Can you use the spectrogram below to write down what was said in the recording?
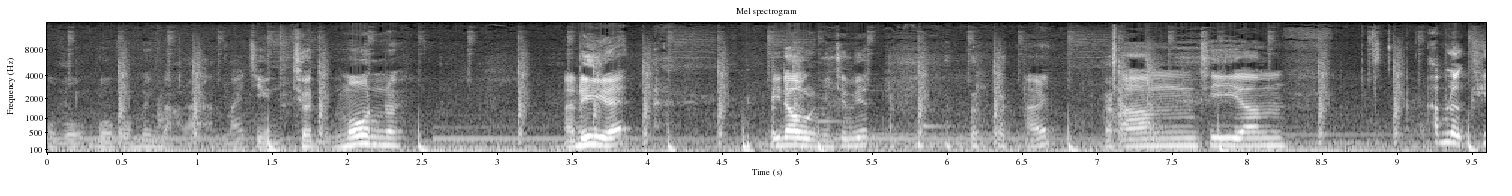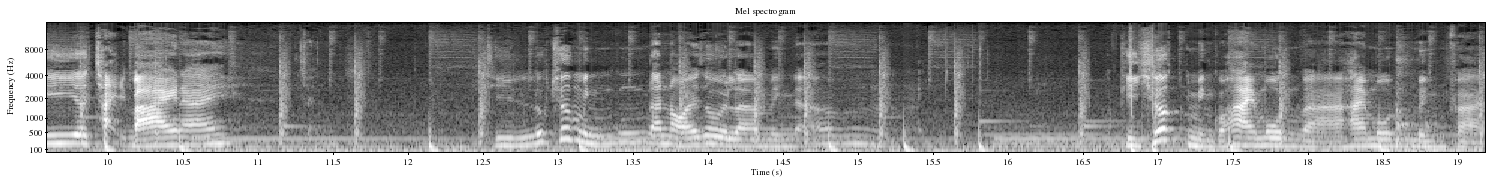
của bố bố bố mình bảo là mày chỉ trượt một môn thôi. Là đi đấy. Đi đâu thì mình chưa biết. Đấy. Um, thì um, áp lực khi chạy bài này. Thì lúc trước mình cũng đã nói rồi là mình đã kỳ trước mình có hai môn và hai môn mình phải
